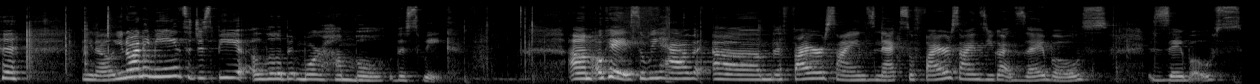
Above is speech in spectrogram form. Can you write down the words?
you know, you know what I mean? So just be a little bit more humble this week. Um, okay, so we have um, the fire signs next. So fire signs, you got Zaebos, Zaebos.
